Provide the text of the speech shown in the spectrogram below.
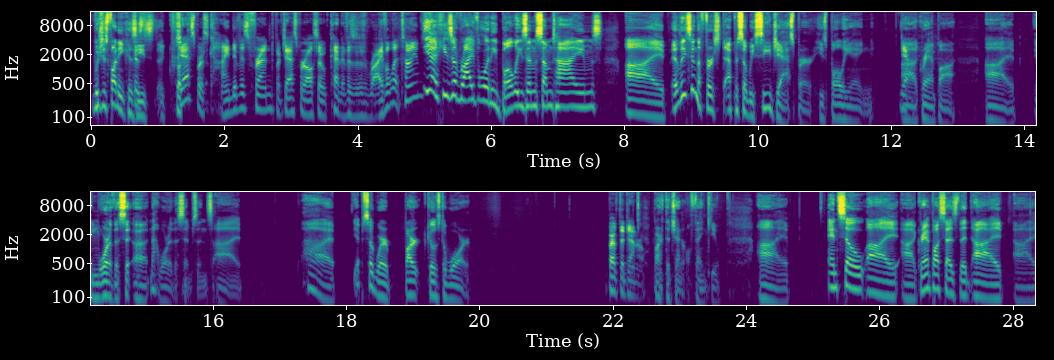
which is funny because he's a crook. Jasper's kind of his friend, but Jasper also kind of is his rival at times. Yeah, he's a rival and he bullies him sometimes. Uh, at least in the first episode, we see Jasper. He's bullying Yeah. uh, Grandpa. Uh, in War of the uh, not War of the Simpsons. Uh, uh, the episode where Bart goes to war. Bart the General. Bart the General. Thank you. Uh, and so uh, uh, Grandpa says that uh, uh,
